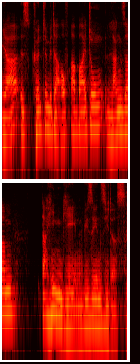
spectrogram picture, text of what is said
ja, es könnte mit der Aufarbeitung langsam dahin gehen. Wie sehen Sie das?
